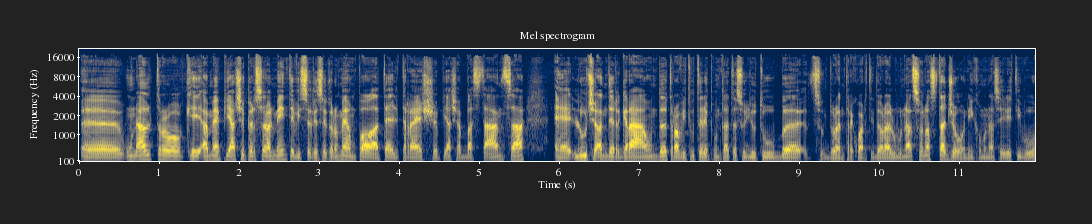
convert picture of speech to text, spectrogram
Eh, un altro che a me piace personalmente, visto che secondo me un po' a te il trash piace abbastanza, è Lucha Underground. Trovi tutte le puntate su YouTube su- durante tre quarti d'ora l'una. Sono a stagioni come una serie TV.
